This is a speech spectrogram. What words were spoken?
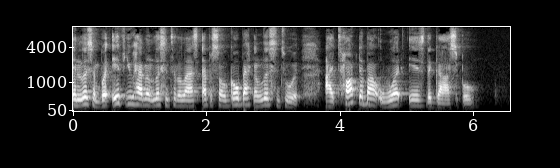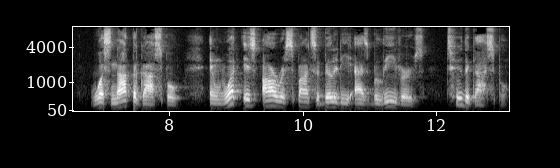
and listen, but if you haven't listened to the last episode, go back and listen to it. I talked about what is the gospel, what's not the gospel, and what is our responsibility as believers to the gospel.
